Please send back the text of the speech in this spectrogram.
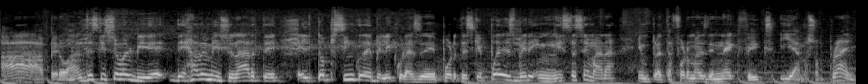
Ah, pero antes que se me olvide, déjame mencionarte el top 5 de películas de deportes que puedes ver en esta semana en plataformas de Netflix y Amazon Prime.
